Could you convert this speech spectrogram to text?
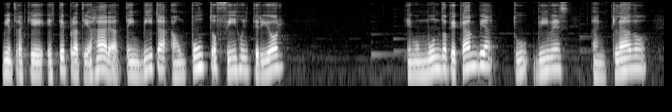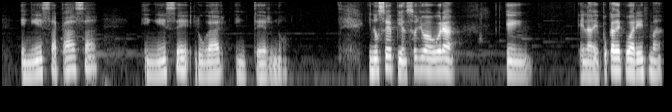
mientras que este pratyahara te invita a un punto fijo interior. En un mundo que cambia, tú vives anclado en esa casa, en ese lugar interno. Y no sé, pienso yo ahora en, la época de Cuaresma,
